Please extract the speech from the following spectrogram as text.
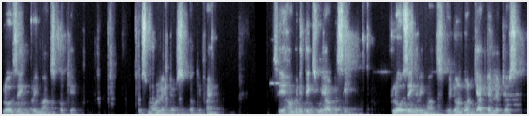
Closing remarks. Okay. So small letters. Okay, fine. See how many things we have to see. Closing remarks. We don't want capital letters.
